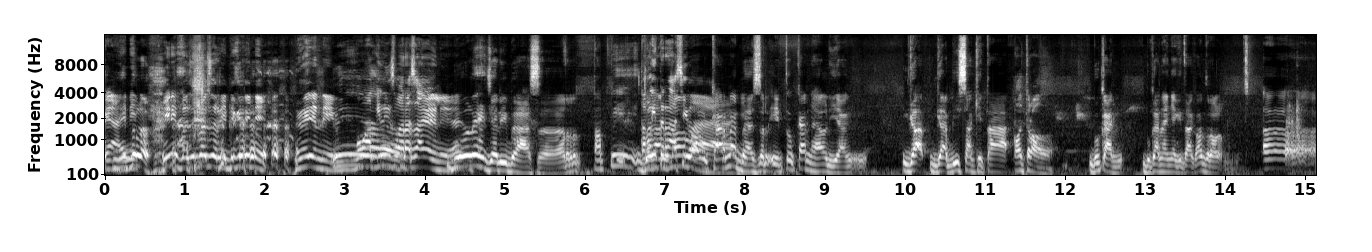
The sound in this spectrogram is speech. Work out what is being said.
Ya, ini, gitu loh. ini buzzer-buzzer nih, dengerin nih. Dengerin nih, mewakili suara saya ini ya. Boleh jadi buzzer, tapi jangan Terliterasi tolol. lah. Karena buzzer itu kan hal yang nggak nggak bisa kita Kontrol. bukan bukan hanya kita kontrol Eh,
